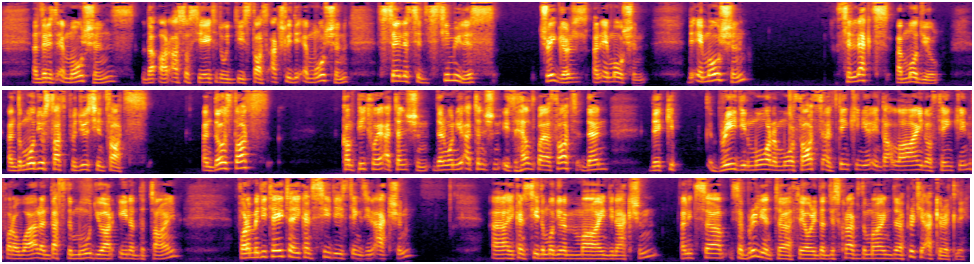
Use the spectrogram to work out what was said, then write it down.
And there is emotions that are associated with these thoughts. Actually, the emotion solicited stimulus triggers an emotion. The emotion selects a module and the module starts producing thoughts. And those thoughts compete for your attention. Then when your attention is held by a thought, then they keep breeding more and more thoughts and thinking you in that line of thinking for a while and that's the mood you are in at the time. For a meditator, you can see these things in action uh, you can see the modular mind in action, and it's, uh, it's a brilliant uh, theory that describes the mind uh, pretty accurately.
